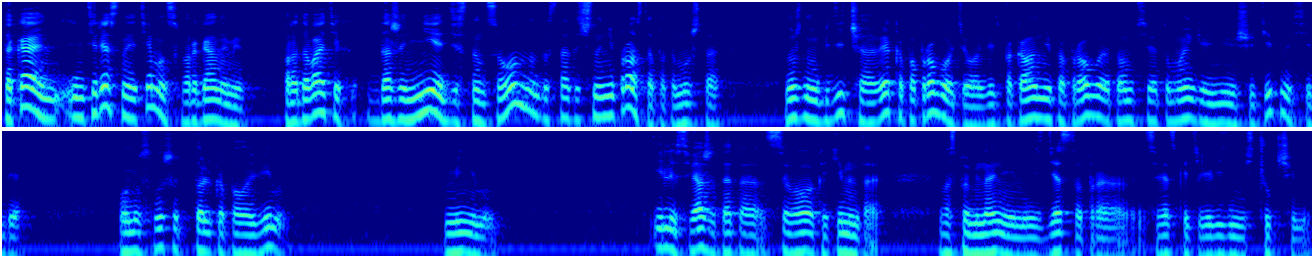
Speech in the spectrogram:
Такая интересная тема с варганами. Продавать их даже не дистанционно достаточно непросто, потому что нужно убедить человека попробовать его, ведь пока он не попробует, он всю эту магию не ощутит на себе. он услышит только половину, минимум. Или свяжет это с его какими-то воспоминаниями из детства про советское телевидение с чукчами.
